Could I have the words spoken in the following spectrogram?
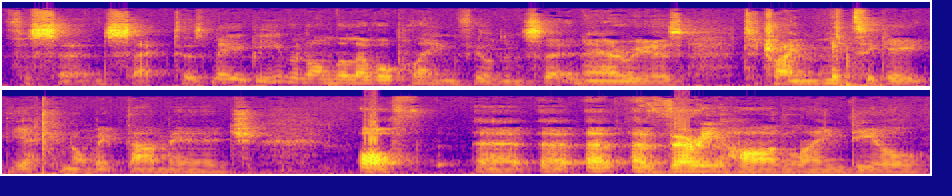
for certain sectors, maybe even on the level playing field in certain areas, to try and mitigate the economic damage of uh, a, a, a very hard line deal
